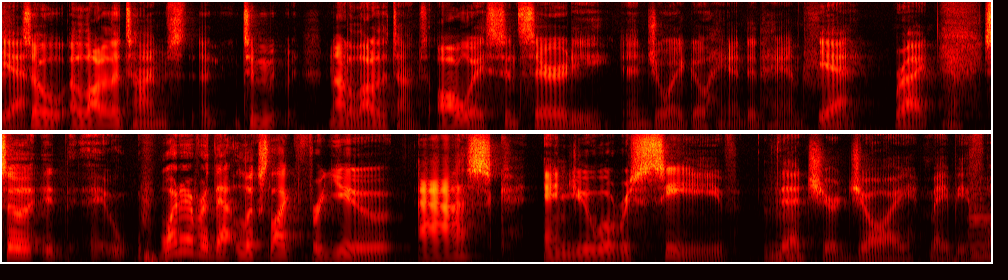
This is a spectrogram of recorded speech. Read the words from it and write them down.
Yeah. So a lot of the times, uh, to not a lot of the times, always sincerity and joy go hand in hand. yeah. Me. Right. Yeah. So, it, whatever that looks like for you, ask and you will receive mm-hmm. that your joy may be full.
